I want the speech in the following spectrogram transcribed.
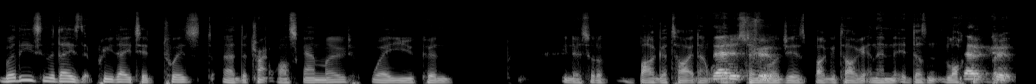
were these in the days that predated TWS, uh, the track while scan mode, where you can, you know, sort of bug a target? Don't that is technology true. is bug a target and then it doesn't lock that it. Is true.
